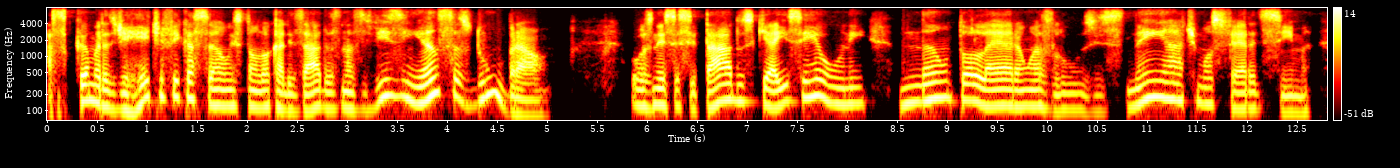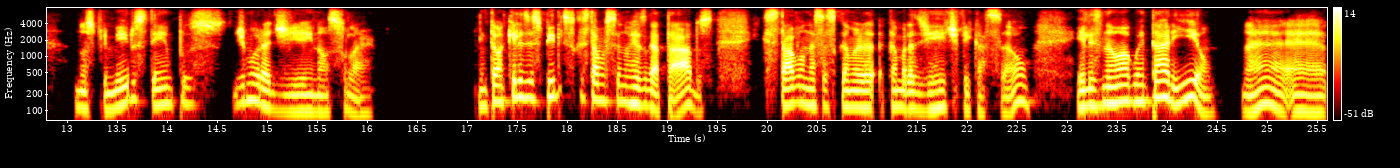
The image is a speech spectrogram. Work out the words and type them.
As câmaras de retificação estão localizadas nas vizinhanças do umbral. Os necessitados que aí se reúnem não toleram as luzes, nem a atmosfera de cima, nos primeiros tempos de moradia em nosso lar. Então, aqueles espíritos que estavam sendo resgatados, que estavam nessas câmara, câmaras de retificação, eles não aguentariam, né, é,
